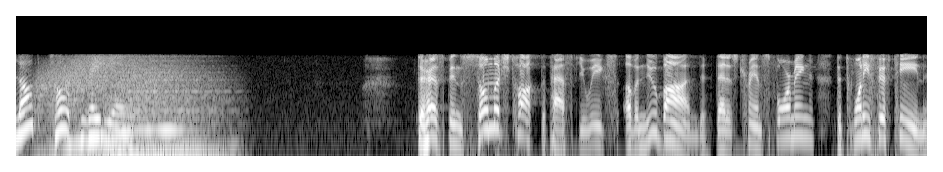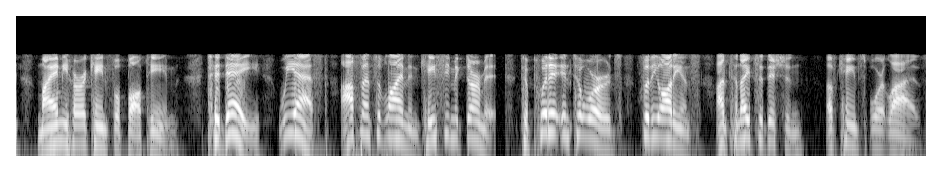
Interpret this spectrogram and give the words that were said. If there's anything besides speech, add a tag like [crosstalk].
Blog Talk Radio. There has been so much talk the past few weeks of a new bond that is transforming the 2015 Miami Hurricane football team. Today, we asked offensive lineman Casey McDermott to put it into words for the audience on tonight's edition of CaneSport Live.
